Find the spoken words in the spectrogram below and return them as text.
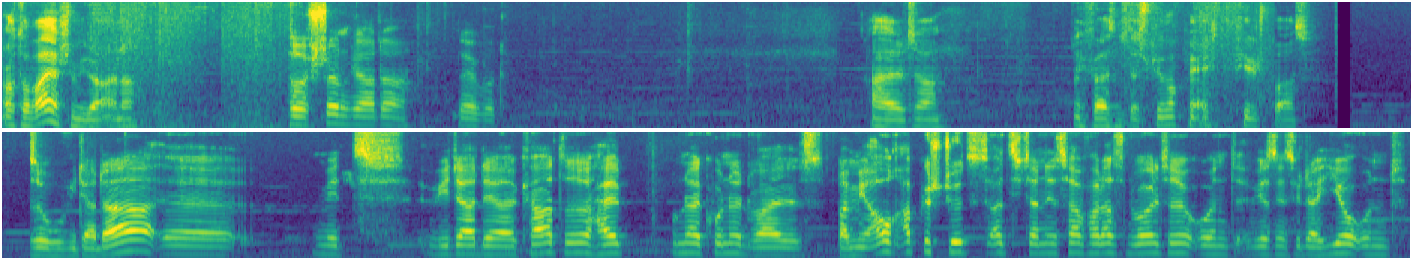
Ach, da war ja schon wieder einer. So, stimmt, ja, da. Sehr gut. Alter. Ich weiß nicht, das Spiel macht mir echt viel Spaß. So, wieder da. Äh, mit wieder der Karte halb unerkundet, weil es bei mir auch abgestürzt ist, als ich dann den Server verlassen wollte. Und wir sind jetzt wieder hier und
